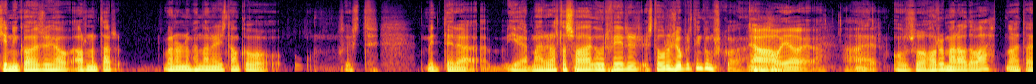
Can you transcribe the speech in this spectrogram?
kynningu á þessu hjá árnandar mannunum hennar í stangu og þú veist myndir að, ég, maður er alltaf svagur fyrir stórum sjóbyrtingum sko Já, já, já. Það er, og svo horfum maður á þetta vatn og þetta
